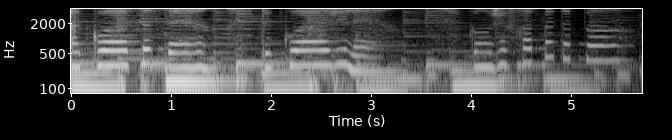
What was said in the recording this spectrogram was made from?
À quoi ça sert De quoi j'ai l'air Quand je frappe à ta porte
